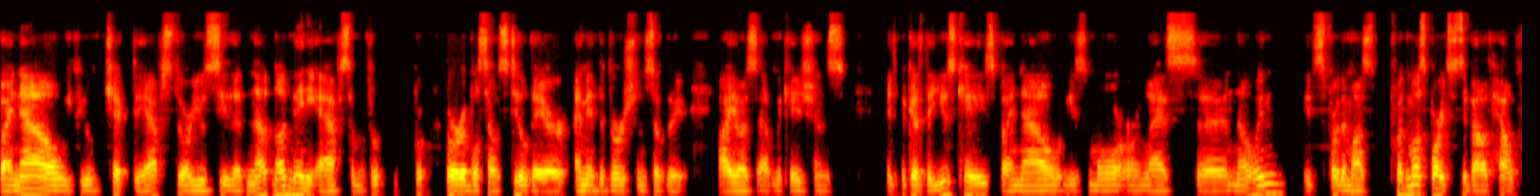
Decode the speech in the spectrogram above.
by now, if you check the App Store, you'll see that not, not many apps or wearables are still there. I mean, the versions of the iOS applications. It's because the use case by now is more or less uh, known. It's for the most for the most part, it's about health.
